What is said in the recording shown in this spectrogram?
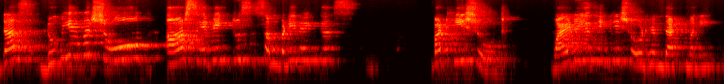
Does do we ever show our saving to somebody like this? But he showed. Why do you think he showed him that money?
